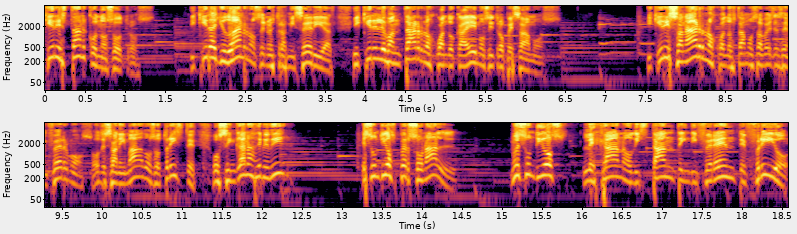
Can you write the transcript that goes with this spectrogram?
quiere estar con nosotros y quiere ayudarnos en nuestras miserias y quiere levantarnos cuando caemos y tropezamos. Y quiere sanarnos cuando estamos a veces enfermos o desanimados o tristes o sin ganas de vivir. Es un Dios personal, no es un Dios lejano, distante, indiferente, frío,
